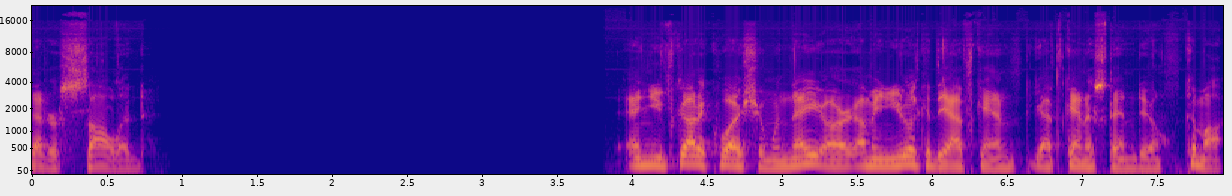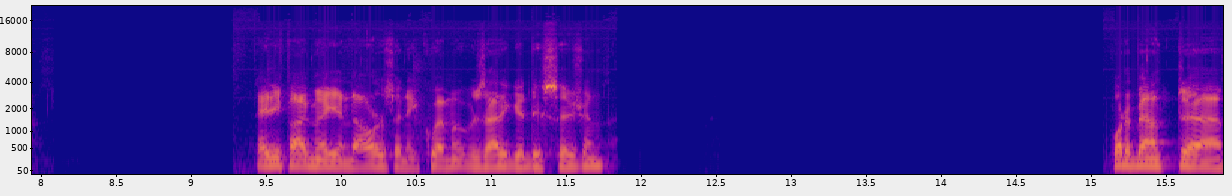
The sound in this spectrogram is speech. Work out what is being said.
that are solid. And you've got a question when they are. I mean, you look at the Afghan Afghanistan deal. Come on, eighty-five million dollars in equipment. Was that a good decision? What about uh,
